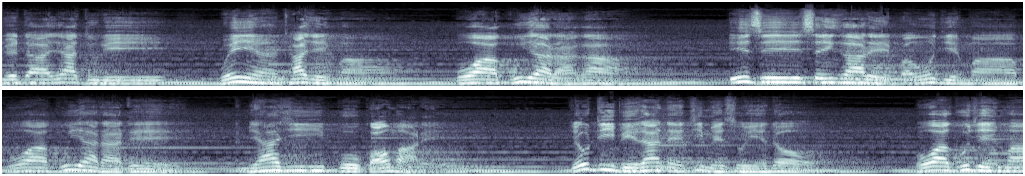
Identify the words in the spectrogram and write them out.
တွေ့တာရသူတွေဝိညာဉ်ထားချိန်မှာဘဝကူးရတာကအေးစေးစိမ်ကားတဲ့ပတ်ဝန်းကျင်မှာဘဝကူးရတာတဲ့အများကြီးပိုကောင်းပါတယ်ယုတ်တိဗေဒနဲ့ကြည့်မယ်ဆိုရင်တော့ဘဝကူးချိန်မှာ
